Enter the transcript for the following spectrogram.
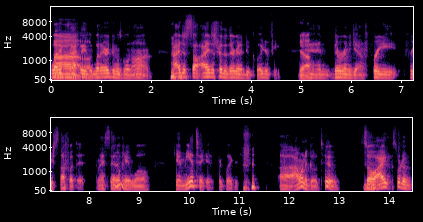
What Ah, exactly okay. what everything was going on. I just saw. I just heard that they're gonna do calligraphy. yeah. and they were going to get a free free stuff with it and i said Mm. okay well get me a ticket for calligraphy uh i want to go too So. I sort of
